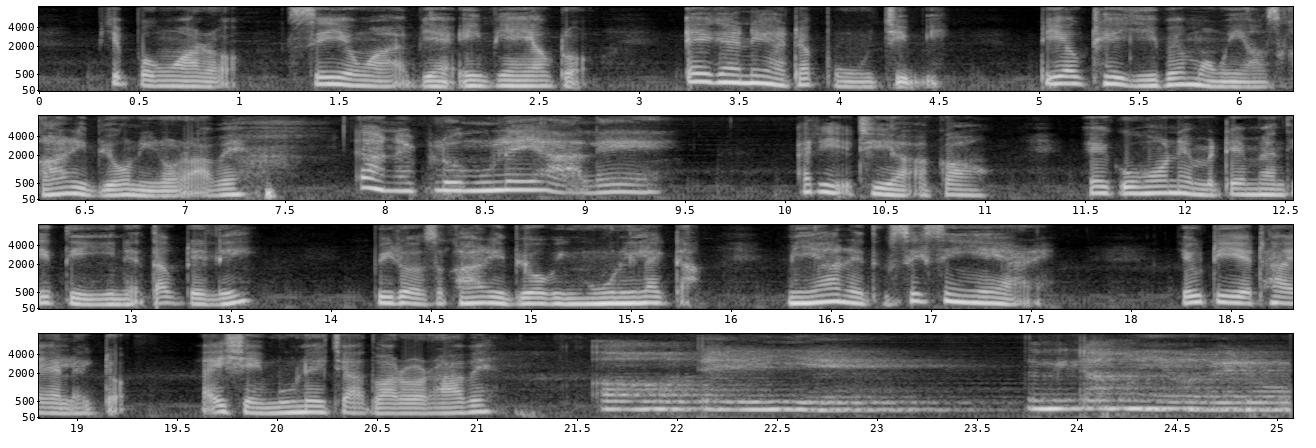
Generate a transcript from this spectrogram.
။ဖြစ်ပုံကတော့စေးရုံကအပြန်အိမ်ပြန်ရောက်တော့အဲကန်နဲ့ကဓာတ်ပုံကိုကြည့်ပြီးတယောက်တည်းရေဘဲမောင်ဝင်အောင်စကားတွေပြောနေတော့တာပဲအဲ့ဒါနဲ့ဘလို့မူးလဲရလဲ။အဲ့ဒီအထီကအကောင်အဲကိုဟောနဲ့မတဲမှန်တိတီကြီးနဲ့တောက်တယ်လေ။ပြီးတော့စကားတွေပြောပြီးငိုနေလိုက်တာ။ မြင်ရတယ်သူစိတ်ဆင်းရဲရတယ်။ရုတ်တရက်ထရိုက်လိုက်တော့အဲ့အချိန်မူးလဲကျသွားတော့တာပဲ။အော်တယ်ရီရေသမီးတောင်းမရောလဲတော့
